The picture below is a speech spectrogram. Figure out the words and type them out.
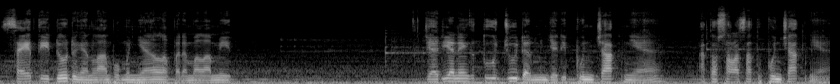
Saya tidur dengan lampu menyala pada malam itu. Kejadian yang ketujuh dan menjadi puncaknya atau salah satu puncaknya.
